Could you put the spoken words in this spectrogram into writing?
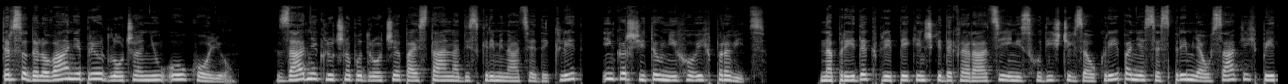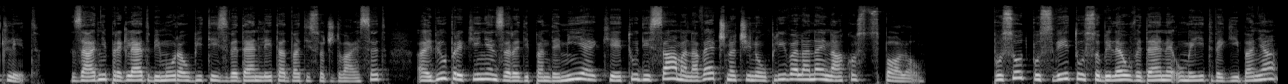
ter sodelovanje pri odločanju o okolju. Zadnje ključno področje pa je stalna diskriminacija deklet in kršitev njihovih pravic. Napredek pri pekinški deklaraciji in izhodiščih za ukrepanje se spremlja vsakih pet let. Zadnji pregled bi moral biti izveden leta 2020, a je bil prekinjen zaradi pandemije, ki je tudi sama na več načinov vplivala na enakost spolov. Posod po svetu so bile uvedene omejitve gibanja,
